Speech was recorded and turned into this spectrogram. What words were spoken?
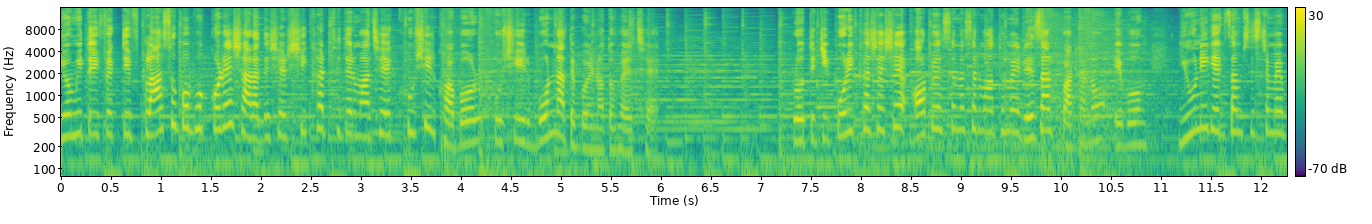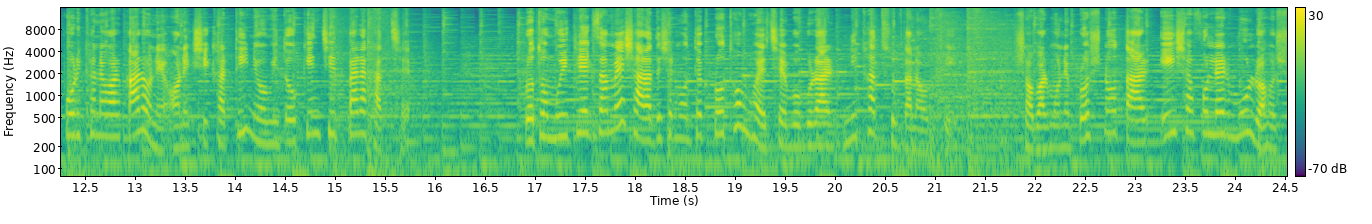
নিয়মিত ইফেক্টিভ ক্লাস উপভোগ করে সারা দেশের শিক্ষার্থীদের মাঝে খুশির খবর, খুশির বন্যাতে পরিণত হয়েছে। প্রতিটি পরীক্ষা শেষে অটো এসএমএস এর মাধ্যমে রেজাল্ট পাঠানো এবং ইউনিক এক্সাম সিস্টেমে পরীক্ষা নেওয়ার কারণে অনেক শিক্ষার্থী নিয়মিত কিঞ্চিত প্যারা খাচ্ছে। প্রথম উইকলি এক্সামে সারা দেশের মধ্যে প্রথম হয়েছে বগুড়ার নিখাত সুলতানা উর্থি সবার মনে প্রশ্ন, তার এই সাফল্যের মূল রহস্য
